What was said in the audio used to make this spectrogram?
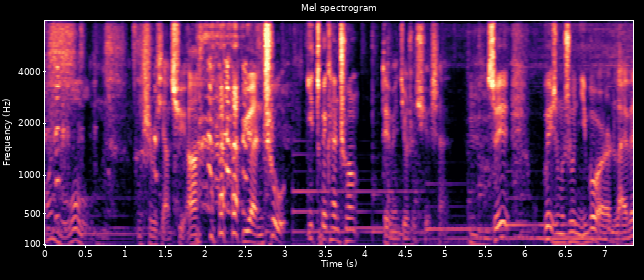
哎呦，你是不是想去啊？远处一推开窗，对面就是雪山。嗯所以，为什么说尼泊尔来的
